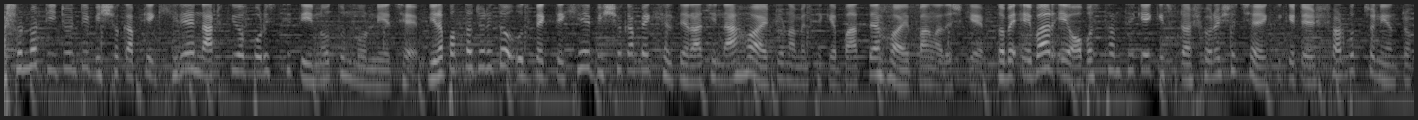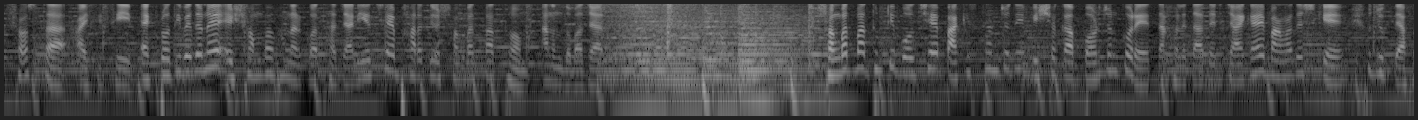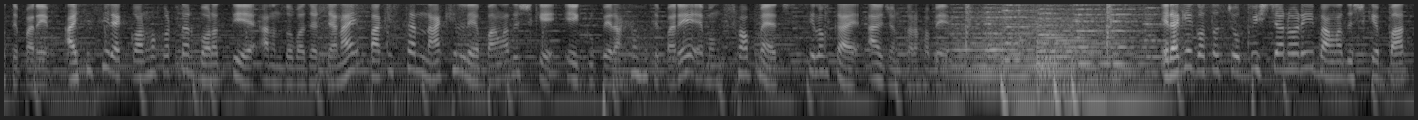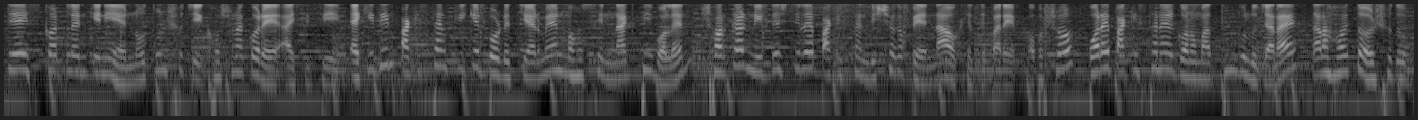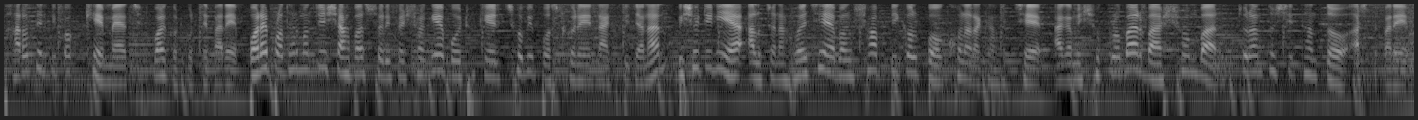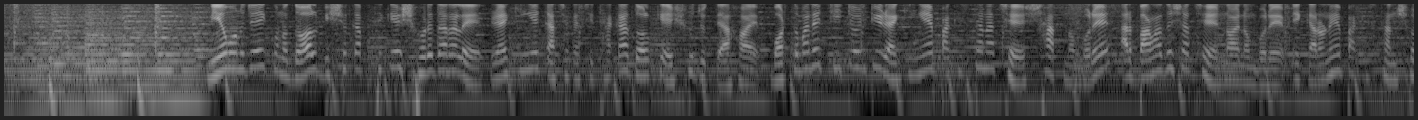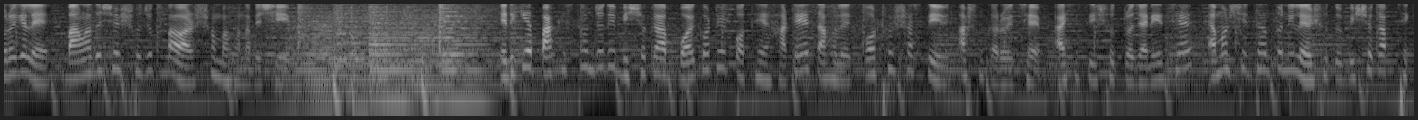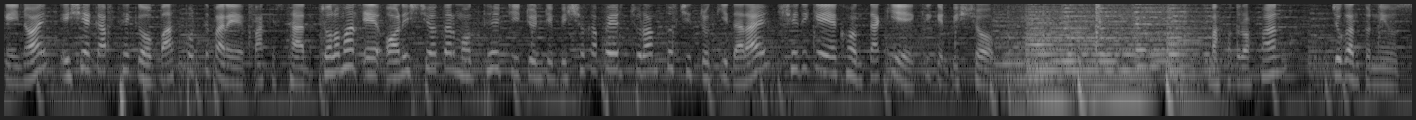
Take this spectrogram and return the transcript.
আসন্ন T twenty বিশ্বকাপকে ঘিরে নাটকীয় পরিস্থিতি নতুন মোড় নিয়েছে। নিরাপত্তাজনিত উদ্বেগ দেখিয়ে বিশ্বকাপে খেলতে রাজি না হয় টুর্নামেন্ট থেকে বাদ দেওয়া হয় বাংলাদেশকে। তবে এবার এ অবস্থান থেকে কিছুটা সরে এসেছে ক্রিকেটের সর্বোচ্চ নিয়ন্ত্রক সংস্থা আইসিসি এক প্রতিবেদনে এই সম্ভাবনার কথা জানিয়েছে ভারতীয় সংবাদ মাধ্যম আনন্দবাজার। সংবাদ মাধ্যমটি বলছে, পাকিস্তান যদি বিশ্বকাপ বর্জন করে, তাহলে তাদের জায়গায় বাংলাদেশকে সুযোগ দেওয়া হতে পারে। আইসিসির এক কর্মকর্তার বরাত দিয়ে আনন্দবাজার জানায়, পাকিস্তান না খেললে বাংলাদেশকে এই গ্রুপে রাখা হতে পারে এবং সব ম্যাচ শ্রীলঙ্কায় আয়োজন করা হবে। এর আগে গত চব্বিশ জানুয়ারি বাংলাদেশকে বাদ দিয়ে স্কটল্যান্ডকে নিয়ে নতুন সূচি ঘোষণা করে আইসিসি। একই দিন পাকিস্তান ক্রিকেট বোর্ডের চেয়ারম্যান মহসিন নাকভি বলেন, সরকার নির্দেশ দিলে পাকিস্তান বিশ্বকাপে নাও খেলতে পারে। অবশ্য পরে পাকিস্তানের গণমাধ্যমগুলো জানায়, তারা হয়তো শুধু ভারতের বিপক্ষে ম্যাচ বয়কট করতে পারে। পরে প্রধানমন্ত্রী শাহবাজ শরীফের সঙ্গে বৈঠকের ছবি পোস্ট করে নাকভি জানান, বিষয়টি নিয়ে আলোচনা হয়েছে এবং সব বিকল্প খোলা রাখা হচ্ছে। আগামী শুক্রবার বা সোমবার চূড়ান্ত সিদ্ধান্ত আসতে পারে। নিয়ম অনুযায়ী কোনো দল বিশ্বকাপ থেকে সরে দাঁড়ালে র্যাঙ্কিংয়ে কাছাকাছি থাকা দলকে সুযোগ দেওয়া হয়। বর্তমানে টি টোয়েন্টি র্যাঙ্কিংয়ে পাকিস্তান আছে সাত নম্বরে আর বাংলাদেশ আছে নয় নম্বরে। এ কারণে পাকিস্তান সরে গেলে বাংলাদেশের সুযোগ পাওয়ার সম্ভাবনা বেশি। এদিকে পাকিস্তান যদি বিশ্বকাপ বয়কটের পথে হাঁটে, তাহলে কঠোর শাস্তির আশঙ্কা রয়েছে। আইসিসি সূত্র জানিয়েছে, এমন সিদ্ধান্ত নিলে শুধু বিশ্বকাপ থেকেই নয়, এশিয়া কাপ থেকেও বাদ পড়তে পারে পাকিস্তান। চলমান এ অনিশ্চয়তার মধ্যে টি টোয়েন্টি বিশ্বকাপের চূড়ান্ত চিত্র কি দাঁড়ায়, সেদিকে এখন তাকিয়ে ক্রিকেট বিশ্ব। মাহমুদুর রহমান, যুগান্তর নিউজ।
